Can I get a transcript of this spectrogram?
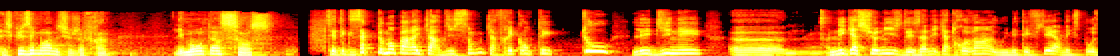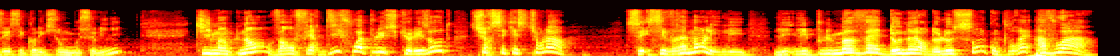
Excusez-moi, monsieur Geoffrin, les mots ont un sens. C'est exactement pareil qu'Ardisson, qui a fréquenté tous les dîners euh, négationnistes des années 80, où il était fier d'exposer ses collections de Mussolini, qui maintenant va en faire dix fois plus que les autres sur ces questions-là. C'est vraiment les, les, les, les plus mauvais donneurs de leçons qu'on pourrait avoir.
